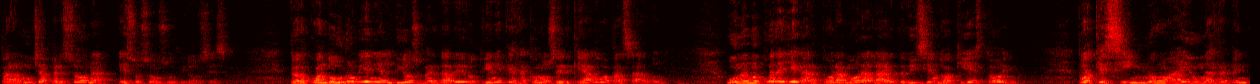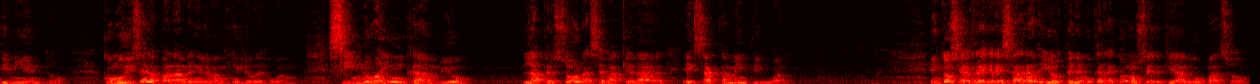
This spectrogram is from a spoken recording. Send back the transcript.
para muchas personas, esos son sus dioses. Pero cuando uno viene al Dios verdadero, tiene que reconocer que algo ha pasado. Uno no puede llegar por amor al arte diciendo aquí estoy. Porque si no hay un arrepentimiento, como dice la palabra en el Evangelio de Juan, si no hay un cambio, la persona se va a quedar exactamente igual. Entonces, al regresar a Dios, tenemos que reconocer que algo pasó.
